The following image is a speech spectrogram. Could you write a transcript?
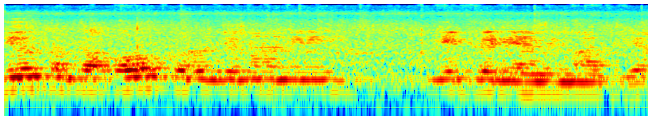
देव तांकां पळोव करून दी एक घडी आमी मागया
